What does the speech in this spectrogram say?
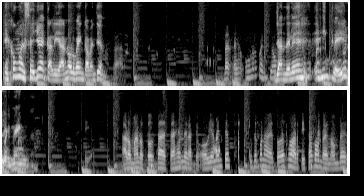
Es como el sello de calidad norvenca, ¿me entiendes? Es una cuestión. Yandel es, es increíble, men. Claro, mano, toda o sea, esa generación. Obviamente, tú te pones a ver todos esos artistas con renombre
